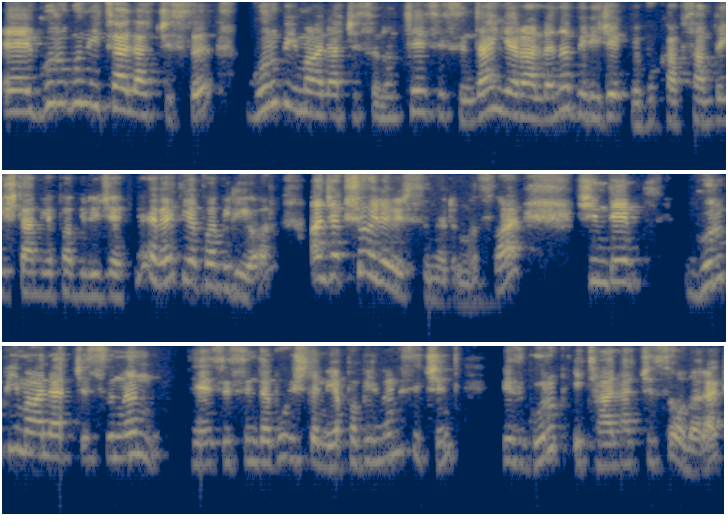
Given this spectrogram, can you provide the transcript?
E, grubun ithalatçısı, grup imalatçısının tesisinden yararlanabilecek mi? Bu kapsamda işlem yapabilecek mi? Evet yapabiliyor. Ancak şöyle bir sınırımız var. Şimdi grup imalatçısının tesisinde bu işlemi yapabilmemiz için biz grup ithalatçısı olarak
